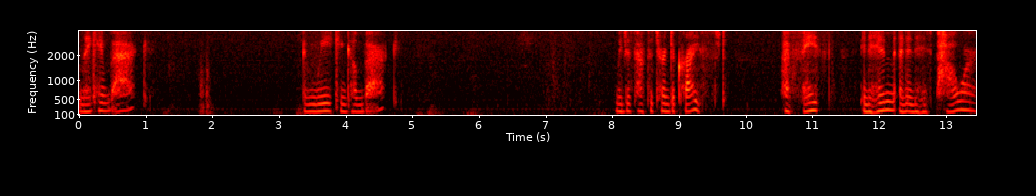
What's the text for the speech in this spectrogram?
And they came back. And we can come back. We just have to turn to Christ. Have faith in Him and in His power.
